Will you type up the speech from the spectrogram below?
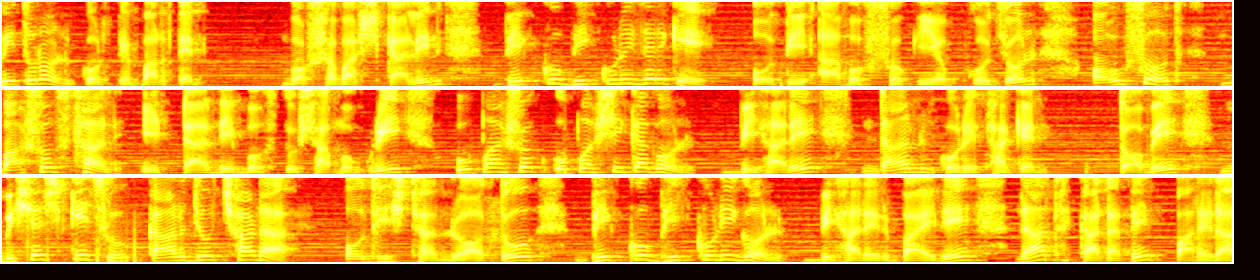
বিতরণ করতে পারতেন। বসবাসকালীন ভিক্ষু ভিক্ষুণীদেরকে অতি আবশ্যকীয় ভোজন, ঔষধ, বাসস্থান ইত্যাদি বস্তু সামগ্রী উপাসক উপাসিকাগণ বিহারে দান করে থাকেন। তবে বিশেষ কিছু কার্য ছাড়া অধিষ্ঠানরত ভিক্ষু ভিক্ষুণীগণ বিহারের বাইরে রাত কাটাতে পারে না।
